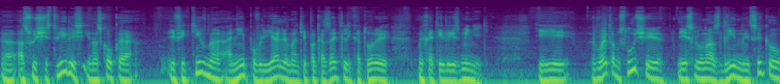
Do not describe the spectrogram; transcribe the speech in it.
э, осуществились и насколько эффективно они повлияли на те показатели, которые мы хотели изменить. И в этом случае, если у нас длинный цикл,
